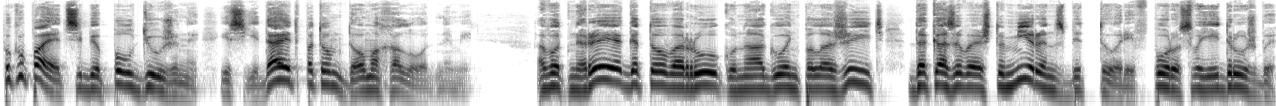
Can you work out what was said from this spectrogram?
покупает себе полдюжины и съедает потом дома холодными. А вот Нерея готова руку на огонь положить, доказывая, что Мирен с Биттори в пору своей дружбы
